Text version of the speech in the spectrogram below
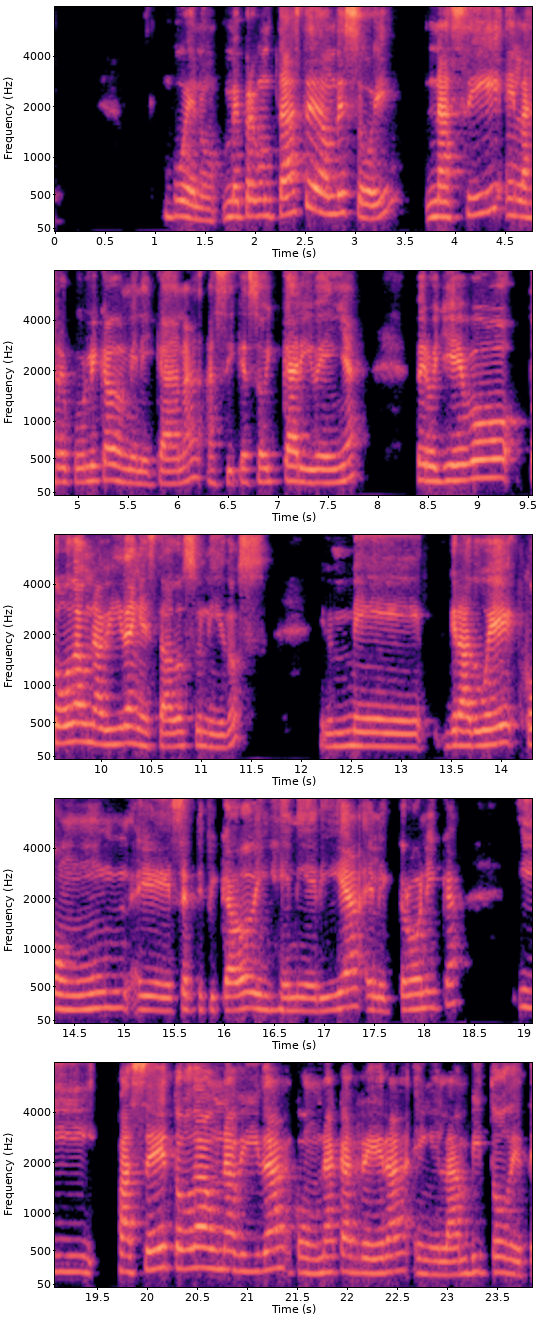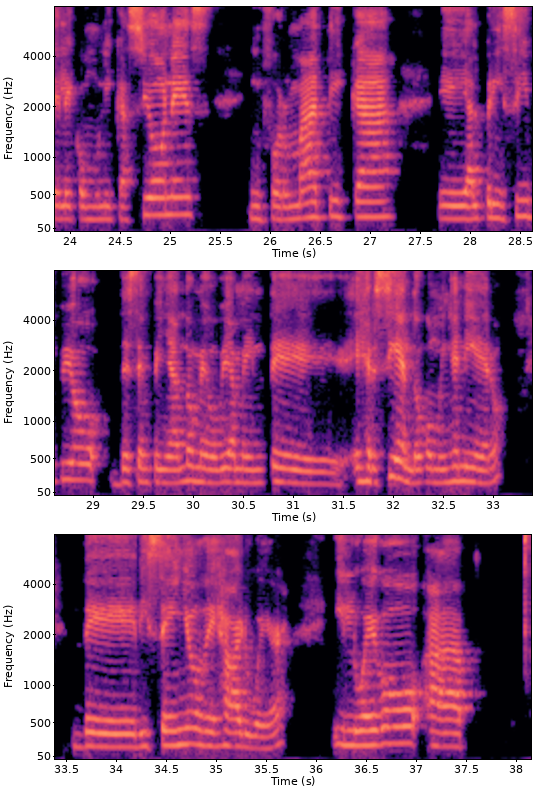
Bueno, me preguntaste de dónde soy. Nací en la República Dominicana, así que soy caribeña pero llevo toda una vida en Estados Unidos. Me gradué con un eh, certificado de ingeniería electrónica y pasé toda una vida con una carrera en el ámbito de telecomunicaciones, informática, eh, al principio desempeñándome obviamente ejerciendo como ingeniero de diseño de hardware y luego a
